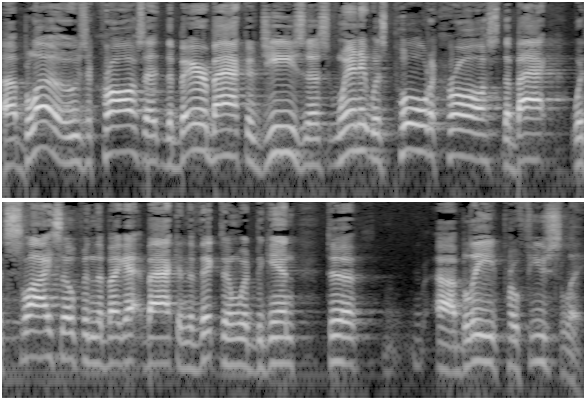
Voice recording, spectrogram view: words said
uh, blows across the bare back of Jesus, when it was pulled across, the back would slice open the back and the victim would begin to uh, bleed profusely.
